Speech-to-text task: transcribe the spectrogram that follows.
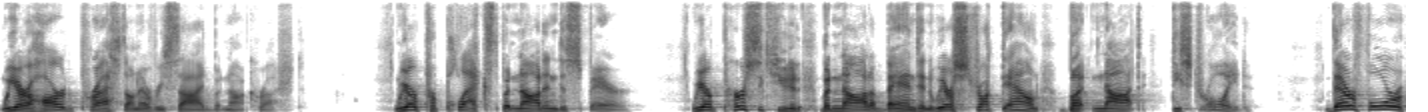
We are hard pressed on every side, but not crushed. We are perplexed, but not in despair. We are persecuted, but not abandoned. We are struck down, but not destroyed. Therefore,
